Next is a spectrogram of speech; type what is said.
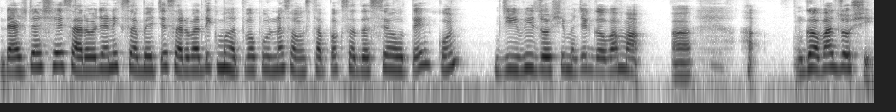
डॅश डॅश हे सार्वजनिक सभेचे सर्वाधिक महत्त्वपूर्ण संस्थापक सदस्य होते. कोण? जी व्ही जोशी म्हणजे गवा मा आ, ह- गवा जोशी.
